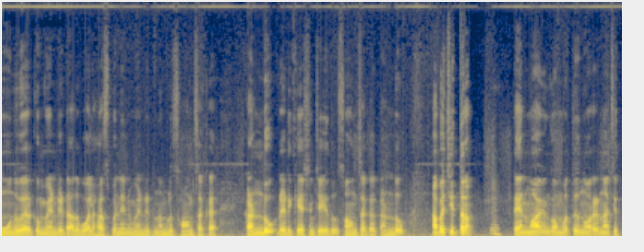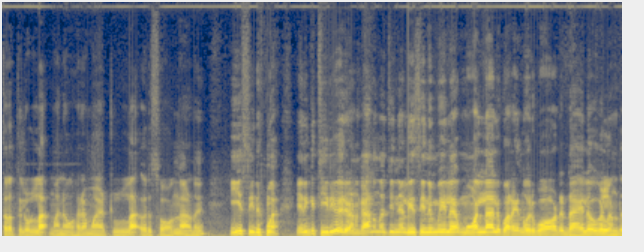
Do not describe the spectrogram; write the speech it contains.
മൂന്ന് പേർക്കും വേണ്ടിയിട്ട് അതുപോലെ ഹസ്ബൻഡിനും വേണ്ടിയിട്ട് നമ്മൾ സോങ്സ് ഒക്കെ കണ്ടു ഡെഡിക്കേഷൻ ചെയ്തു സോങ്സ് ഒക്കെ കണ്ടു. അപ്പോൾ ചിത്രം തേന്മാവിൻ കൊമ്പത്ത് എന്ന് പറയുന്ന ചിത്രത്തിലുള്ള മനോഹരമായിട്ടുള്ള ഒരു സോങ് ആണ്. ഈ സിനിമ എനിക്ക് ചിരി വരുവാണ്. കാരണം എന്ന് വെച്ച് കഴിഞ്ഞാൽ ഈ സിനിമയിലെ മോഹൻലാൽ പറയുന്ന ഒരുപാട് ഡയലോഗുകളുണ്ട്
